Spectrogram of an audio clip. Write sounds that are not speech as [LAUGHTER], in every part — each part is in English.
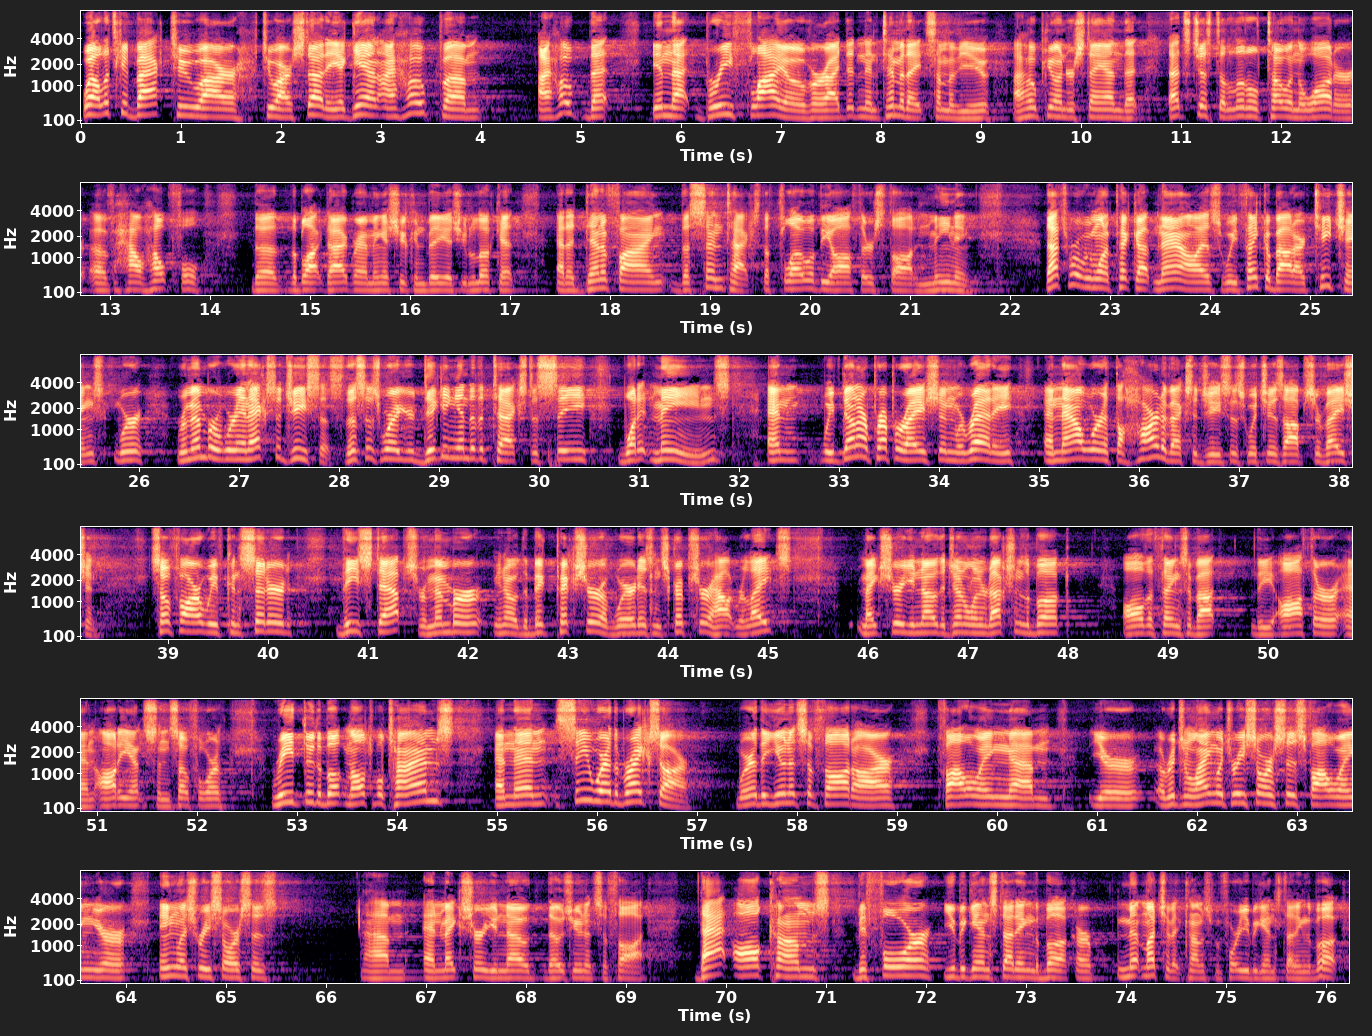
Well, let's get back to our to our study again. I hope um, I hope that in that brief flyover, I didn't intimidate some of you. I hope you understand that that's just a little toe in the water of how helpful the, the block diagramming issue can be as you look at, at identifying the syntax, the flow of the author's thought and meaning. That's where we want to pick up now as we think about our teachings. We're remember, we're in exegesis. This is where you're digging into the text to see what it means. And we've done our preparation, we're ready, and now we're at the heart of exegesis, which is observation. So far, we've considered these steps. Remember, you know, the big picture of where it is in Scripture, how it relates. Make sure you know the general introduction of the book, all the things about the author and audience and so forth. Read through the book multiple times and then see where the breaks are, where the units of thought are, following um, your original language resources, following your English resources, um, and make sure you know those units of thought. That all comes before you begin studying the book, or much of it comes before you begin studying the book.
